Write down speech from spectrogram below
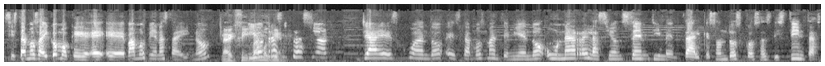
Si estamos ahí como que eh, eh, vamos bien hasta ahí, ¿no? Ay, sí, y vamos otra bien. situación ya es cuando estamos manteniendo una relación sentimental, que son dos cosas distintas.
